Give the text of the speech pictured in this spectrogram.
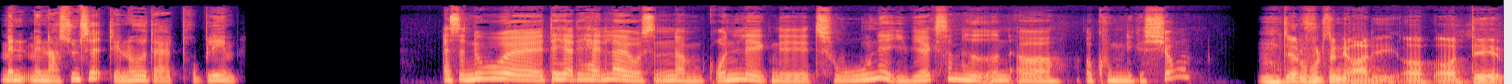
men, men jeg synes, at det er noget, der er et problem. Altså nu, øh, det her det handler jo sådan om grundlæggende tone i virksomheden og, og kommunikation. Mm, det har du fuldstændig ret i, og, og det,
